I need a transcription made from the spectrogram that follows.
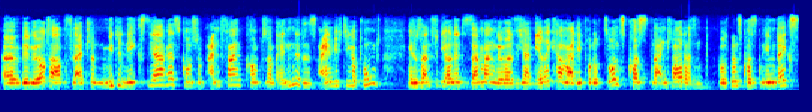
äh, wir gehört haben, vielleicht schon Mitte nächsten Jahres, kommt es am Anfang, kommt es am Ende? Das ist ein wichtiger Punkt. Interessant finde ich auch den Zusammenhang, wenn man sich Amerika mal die Produktionskosten anschaut, also Produktionskostenindex,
